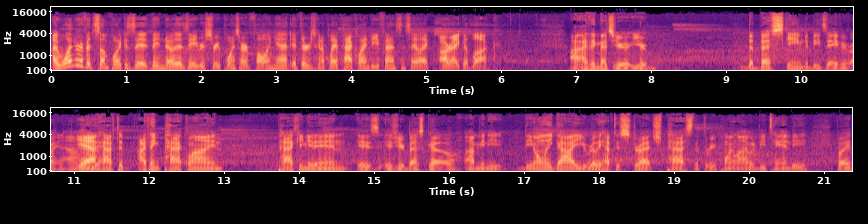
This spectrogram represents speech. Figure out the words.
I wonder if at some point, because they, they know that Xavier's three points aren't falling yet, if they're just going to play a pack line defense and say like, all right, good luck. I, I think that's your your the best scheme to beat Xavier right now. Yeah. you have to. I think pack line packing it in is is your best go. I mean, you, the only guy you really have to stretch past the three point line would be Tandy, but.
